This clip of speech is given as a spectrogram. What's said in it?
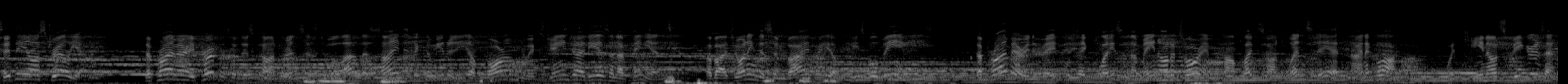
Sydney, Australia. The primary purpose of this conference is to allow the scientific community a forum to exchange ideas and opinions about joining the symbiotry of peaceful beings. The primary debate will take place in the main auditorium complex on Wednesday at 9 o'clock, with keynote speakers and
